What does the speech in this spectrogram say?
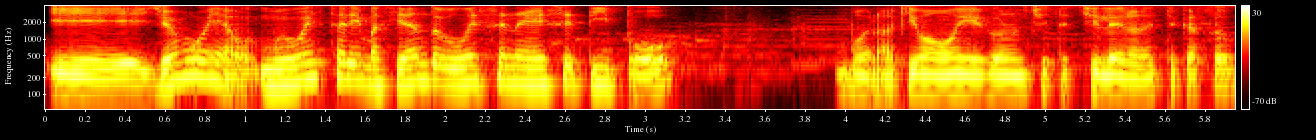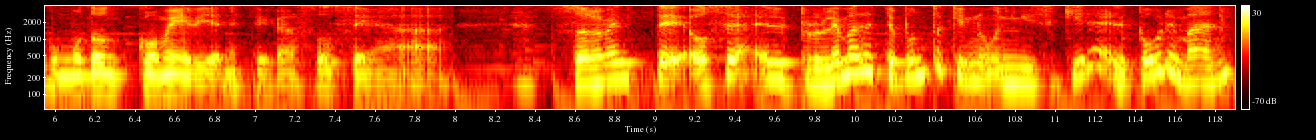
Y yo voy a, me voy a estar imaginando como dicen a ese tipo bueno, aquí vamos a ir con un chiste chileno en este caso, como Don Comedia en este caso, o sea, Solamente, o sea, el problema de este punto es que ni siquiera el pobre man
